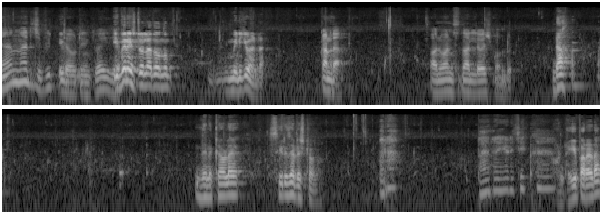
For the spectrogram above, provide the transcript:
ഞാൻ ഫിറ്റ് ഔട്ട് എനിക്ക്. ഇവന് ഇഷ്ടമില്ലാത്തൊന്നും എനിക്ക് വേണ്ട. കണ്ട. അവന് മനസ്സിൽ നല്ല വിഷമമുണ്ട്. ഡാ നിനക്ക് അവളെ സീരിയസ് ആയിട്ട് ഇഷ്ടമാണോ? ഉണ്ടെങ്കിൽ പറയടാ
